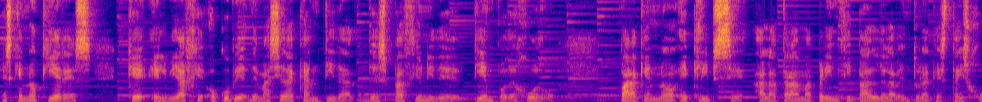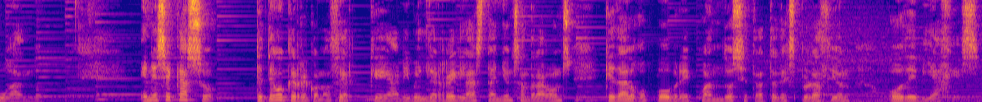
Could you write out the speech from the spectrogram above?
es que no quieres que el viaje ocupe demasiada cantidad de espacio ni de tiempo de juego, para que no eclipse a la trama principal de la aventura que estáis jugando. En ese caso, te tengo que reconocer que a nivel de reglas, Dungeons and Dragons queda algo pobre cuando se trata de exploración o de viajes.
